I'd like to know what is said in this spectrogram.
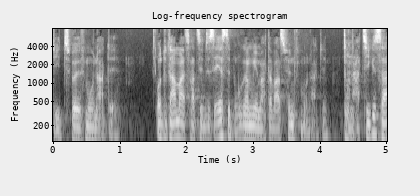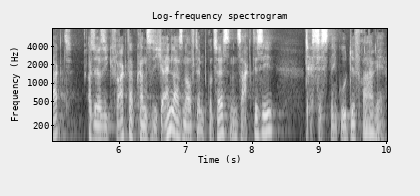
die zwölf Monate. Oder damals hat sie das erste Programm gemacht, da war es fünf Monate. Und hat sie gesagt, also als ich gefragt habe, kannst du dich einlassen auf den Prozess? Dann sagte sie, das ist eine gute Frage.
